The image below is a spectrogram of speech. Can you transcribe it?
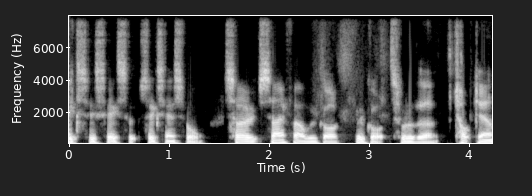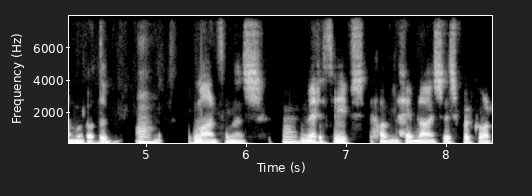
success, successful. So so far we've got we've got sort of the top down. We've got the mm. mindfulness, mm. meditative hypnosis. We've got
